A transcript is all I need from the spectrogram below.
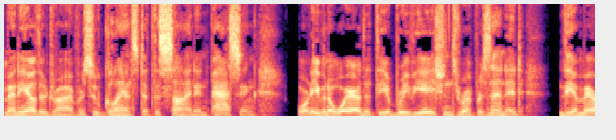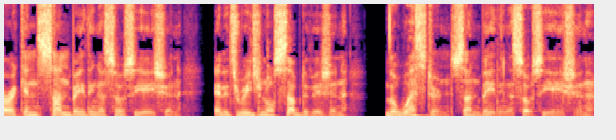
Many other drivers who glanced at the sign in passing weren't even aware that the abbreviations represented the American Sunbathing Association and its regional subdivision, the Western Sunbathing Association.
